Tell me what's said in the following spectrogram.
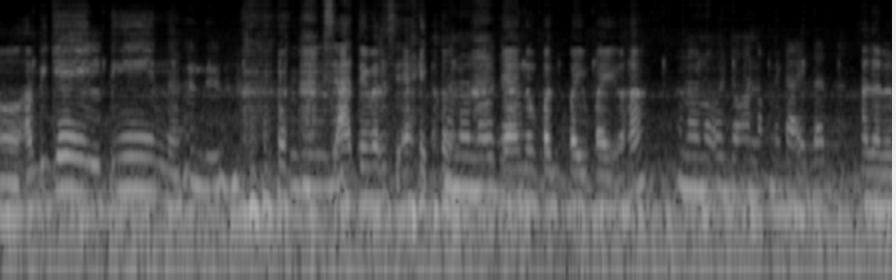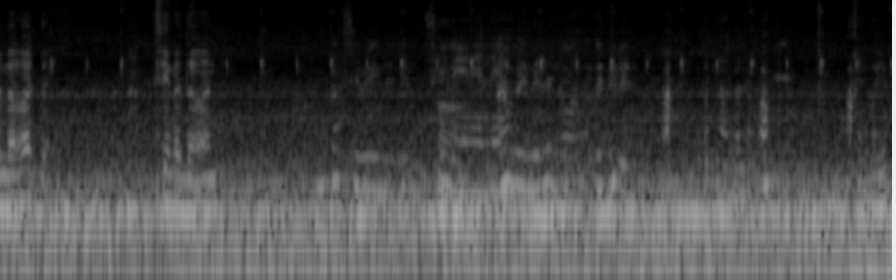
O Abigail, tingin. Hindi. si Ate Mercy ay o. Nanonood Yan yung, nung pagpaypay. O, ha? nanonood yung anak ni Kaedad. Ah, nanonood. Sino doon? Ah, si Winilin. Si Hmm. Winilin. Ah, Winilin. Oh, Winilin. Ah, ba't nagalaw? Ah, akin ba yun?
